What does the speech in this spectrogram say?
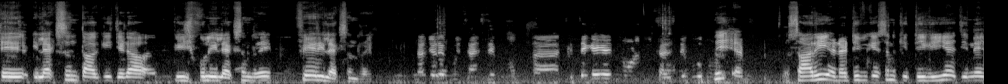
ਤੇ ਇਲੈਕਸ਼ਨ ਤਾਂ ਕਿ ਜਿਹੜਾ ਪੀਸਫੁਲੀ ਇਲੈਕਸ਼ਨ ਰਹੇ ਫੇਅਰ ਇਲੈਕਸ਼ਨ ਰਹੇ। ਸਰ ਜਿਹੜੇ ਕੋਈ ਸੈਂਸਿਟਿਵ ਬੂਥ ਕਿਤੇ ਗਏ ਟੋਲ ਸੈਂਸਿਟਿਵ ਬੂਥ ਨਹੀਂ ਅਹ, ਸਾਰੀ ਆਈਡੈਂਟੀਫਿਕੇਸ਼ਨ ਕੀਤੀ ਗਈ ਹੈ ਜਿਨੇ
